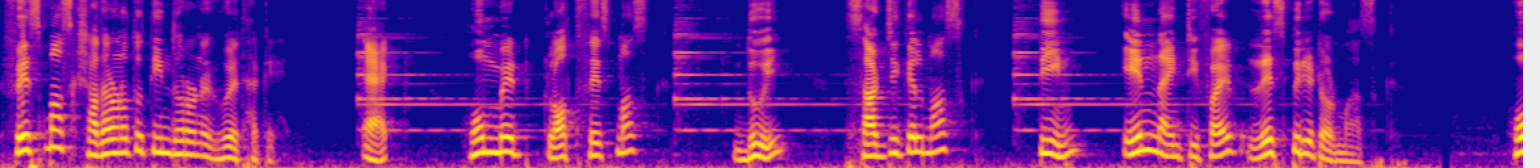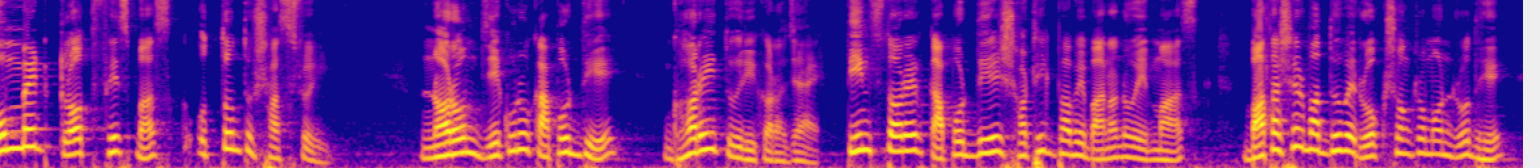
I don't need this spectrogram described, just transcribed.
ফেস মাস্ক সাধারণত তিন ধরনের হয়ে থাকে। এক, হোমমেড ক্লথ ফেস মাস্ক। দুই, সার্জিক্যাল মাস্ক। তিন N ninety five respirator mask. Homemade cloth face mask অত্যন্ত সাশ্রয়ী। নরম যে কোনো কাপড় দিয়ে ঘরেই তৈরি করা যায়। তিন স্তরের কাপড় দিয়ে সঠিকভাবে বানানো এই মাস্ক বাতাসের মাধ্যমে রোগ সংক্রমণ রোধে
